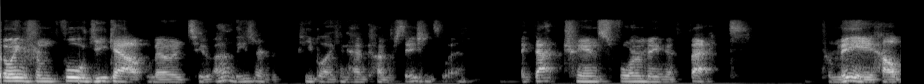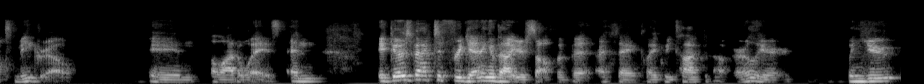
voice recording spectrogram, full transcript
going from full geek out mode to, oh, these are people I can have conversations with. Like that transforming effect for me helped me grow in a lot of ways. And it goes back to forgetting about yourself a bit i think like we talked about earlier when you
